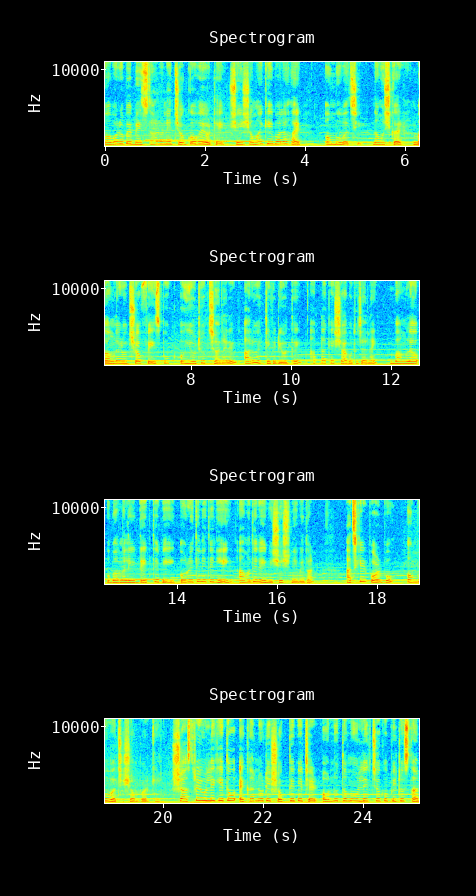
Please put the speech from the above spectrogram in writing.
নবরূপে বীজ ধারণের যোগ্য হয়ে ওঠে, সেই সময়কেই বলা হয় অম্বুবাচী। নমস্কার, বাংলার উৎসব ফেসবুক ও ইউটিউব চ্যানেলের আরও একটি ভিডিওতে আপনাকে স্বাগত জানাই। বাংলা ও বাঙালির দেবদেবী ও রীতিনীতি নিয়েই আমাদের এই বিশেষ নিবেদন। আজকের পর্ব অম্বুবাচী সম্পর্কে। শাস্ত্রে উল্লেখিত একান্নটি শক্তিপীঠের অন্যতম উল্লেখযোগ্য পীঠস্থান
